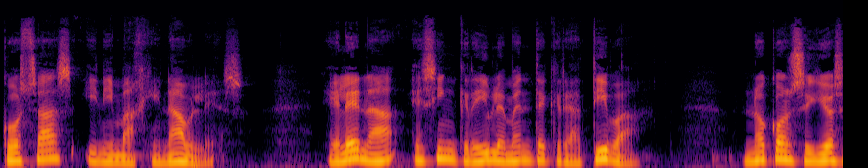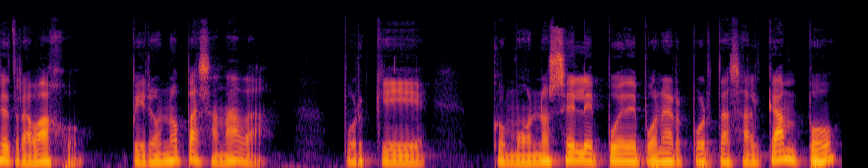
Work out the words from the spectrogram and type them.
cosas inimaginables. Elena es increíblemente creativa. No consiguió ese trabajo, pero no pasa nada, porque como no se le puede poner puertas al campo,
